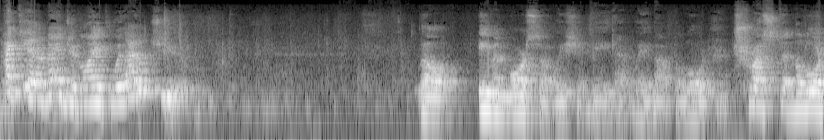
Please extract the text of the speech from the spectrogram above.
I can't imagine life without you. Well, even more so, we should be that way about the Lord. Trust in the Lord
